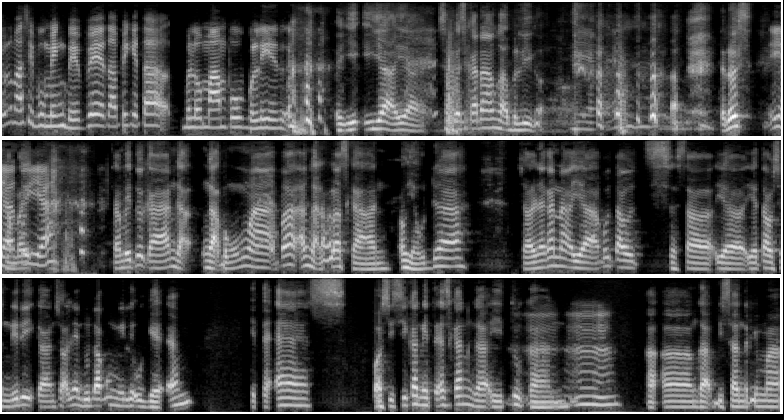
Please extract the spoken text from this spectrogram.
dulu masih booming BB tapi kita belum mampu beli i- iya iya. Sampai sekarang aku nggak beli kok. Terus? Iya, aku Sampai- iya. sampai itu kan nggak nggak pengumuman apa ah, nggak lolos kan? Oh ya udah soalnya kan ya aku tahu ya ya tahu sendiri kan. Soalnya dulu aku milih UGM ITS posisi kan ITS kan nggak itu kan. Mm-mm. eh, eh, nggak bisa nerima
